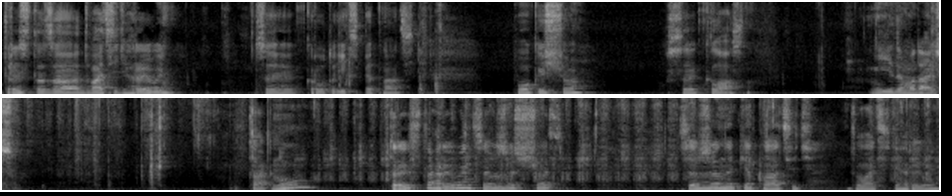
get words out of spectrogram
300 за 20 гривень. Це круто, Х15. Поки що все класно. Їдемо далі. Так, ну, 300 гривень це вже щось. Це вже не 15, 20 гривень.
